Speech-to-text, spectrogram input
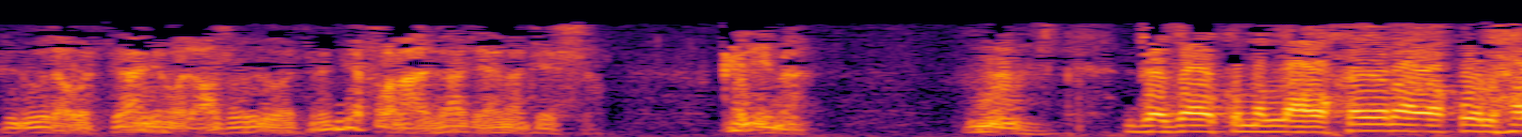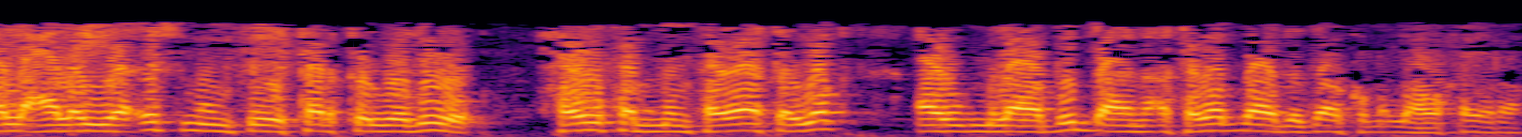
في الأولى والثانية والعصر في الأولى والثانية يقرأ مع الفاتحة ما تيسر. كالإمام. نعم. جزاكم الله خيرا. يقول هل علي اسم في ترك الوضوء خوفا من فوات الوقت أو لا بد أن أتوضأ؟ جزاكم الله خيرا.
